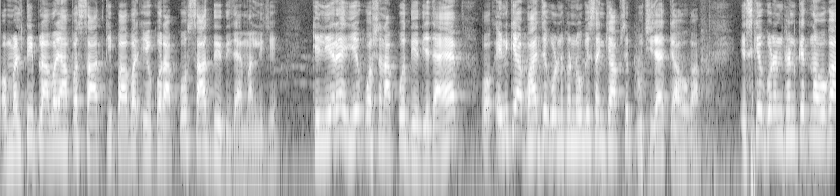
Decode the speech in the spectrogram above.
और मल्टीप्लावर यहाँ पर सात की पावर एक और आपको सात दे दी जाए मान लीजिए। क्लियर है? ये क्वेश्चन आपको दे दिया जाए और इनके अभाज्य गुणनखंडों की संख्या आपसे पूछी जाए क्या होगा। इसके गुणनखंड कितना होगा?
